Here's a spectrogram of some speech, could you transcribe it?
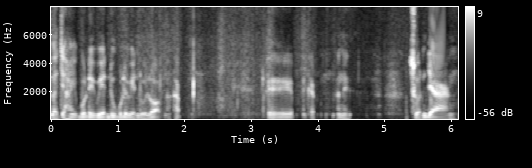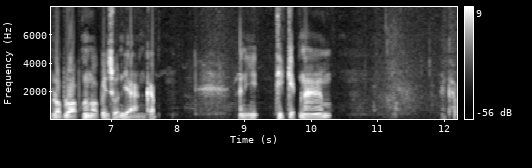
เราจะให้บริเวณดูบริเวณโดยรอบนะครับเอ๊ะนะครับอันนี้สวนยางรอบๆข้างนอกเป็นสวนยางครับ อันนี้ที่เก็บน้ำนะครับ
